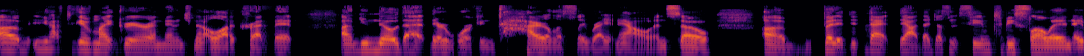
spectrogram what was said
um, you have to give Mike Grier and management a lot of credit. Um, you know that they're working tirelessly right now. And so um, but it, that, yeah, that doesn't seem to be slowing. I,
